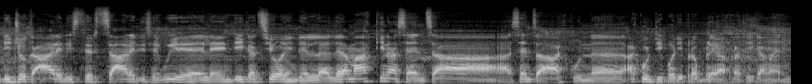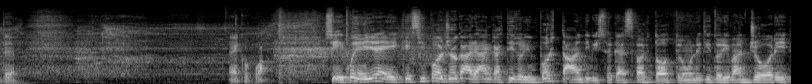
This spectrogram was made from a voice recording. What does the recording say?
di, giocare, di sterzare, di seguire le indicazioni del, della macchina senza, senza alcun, alcun tipo di problema praticamente. Ecco qua. Sì, quindi direi che si può giocare anche a titoli importanti, visto che Asphalt 8 è uno dei titoli maggiori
